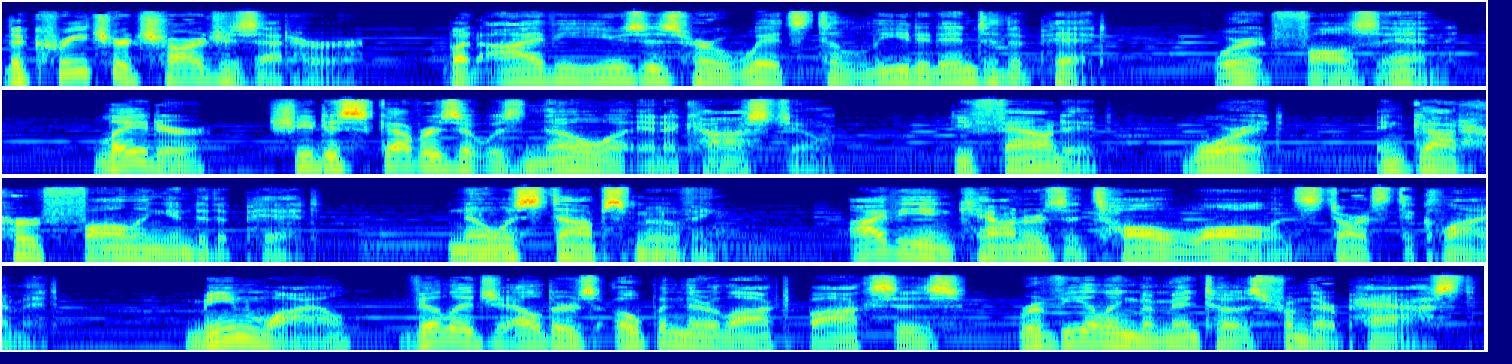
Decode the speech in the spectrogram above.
The creature charges at her, but Ivy uses her wits to lead it into the pit, where it falls in. Later, she discovers it was Noah in a costume. He found it, wore it, and got hurt falling into the pit. Noah stops moving. Ivy encounters a tall wall and starts to climb it. Meanwhile, village elders open their locked boxes, revealing mementos from their past.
